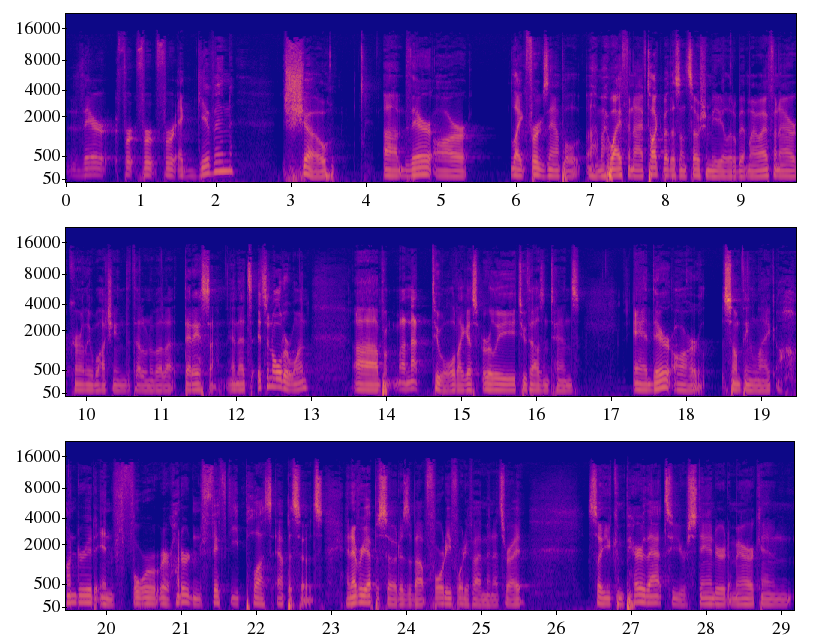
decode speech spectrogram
there for, for, for a given show, uh, there are like for example, uh, my wife and I have talked about this on social media a little bit. My wife and I are currently watching the telenovela Teresa, and that's it's an older one. uh, not too old, I guess, early 2010s, and there are something like 104 or 150 plus episodes, and every episode is about 40, 45 minutes, right? So you compare that to your standard American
